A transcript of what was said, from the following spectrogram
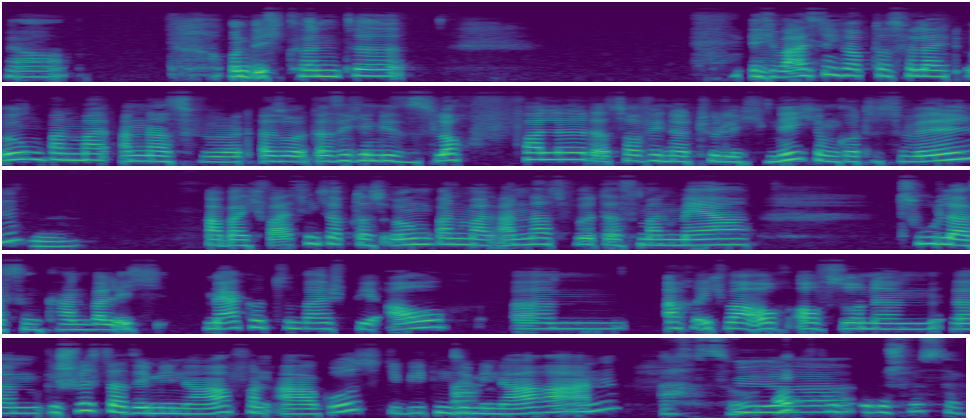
Ja. Und ich könnte, ich weiß nicht, ob das vielleicht irgendwann mal anders wird. Also, dass ich in dieses Loch falle, das hoffe ich natürlich nicht, um Gottes Willen. Mhm. Aber ich weiß nicht, ob das irgendwann mal anders wird, dass man mehr zulassen kann, weil ich merke zum Beispiel auch, ähm, ach, ich war auch auf so einem ähm, Geschwisterseminar von Argus, die bieten ach. Seminare an. Ach so, für, für Geschwister.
